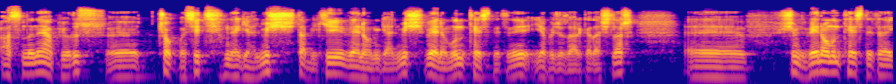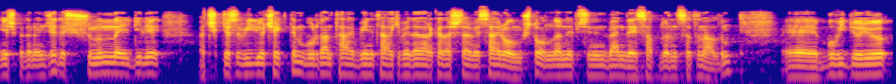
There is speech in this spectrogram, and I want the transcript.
aslında ne yapıyoruz? E, çok basit. Ne gelmiş? Tabii ki Venom gelmiş. Venom'un testnetini yapacağız arkadaşlar. E, şimdi Venom'un testnetine geçmeden önce de şununla ilgili Açıkçası video çektim. Buradan ta beni takip eden arkadaşlar vesaire olmuştu. Onların hepsinin ben de hesaplarını satın aldım. Ee, bu videoyu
